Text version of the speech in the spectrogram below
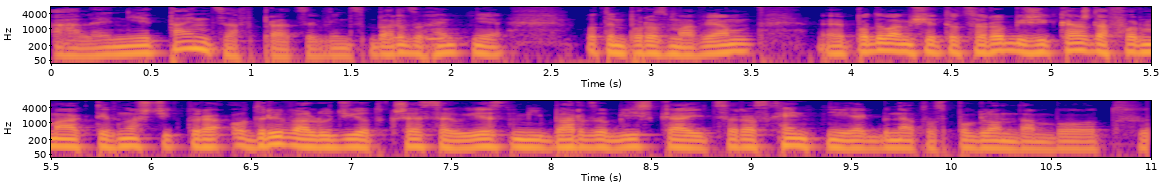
ale nie tańca w pracy, więc bardzo mhm. chętnie o tym porozmawiam. E, podoba mi się to, co robisz i każda forma aktywności, która odrywa ludzi od krzeseł jest mi bardzo bliska i coraz chętniej jakby na to spoglądam, bo od y,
